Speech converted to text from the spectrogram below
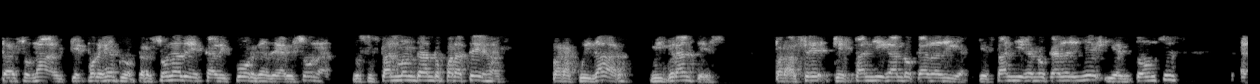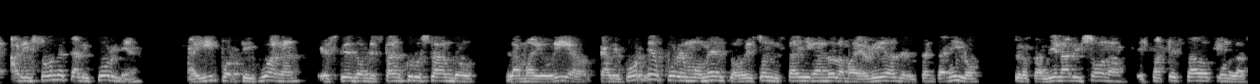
personal que, por ejemplo, personas de California, de Arizona, los están mandando para Texas para cuidar migrantes para hacer que están llegando cada día, que están llegando cada día y entonces eh, Arizona, California, ahí por Tijuana, es que donde están cruzando la mayoría. California por el momento es donde está llegando la mayoría del fentanilo, pero también Arizona está pesado con las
